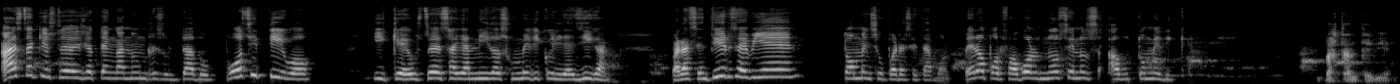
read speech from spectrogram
Hasta que ustedes ya tengan un resultado positivo y que ustedes hayan ido a su médico y les digan, para sentirse bien, tomen su paracetamol, pero por favor no se nos automedique. Bastante bien.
